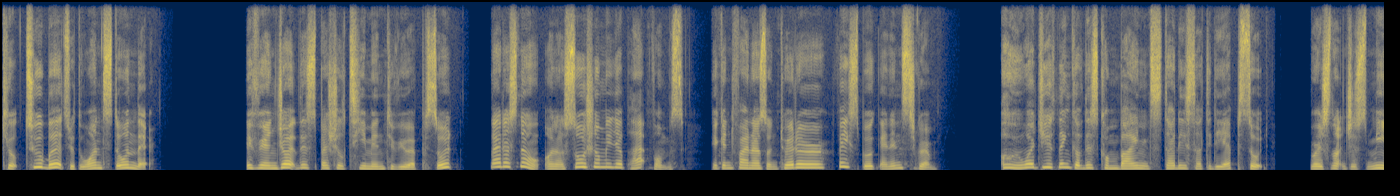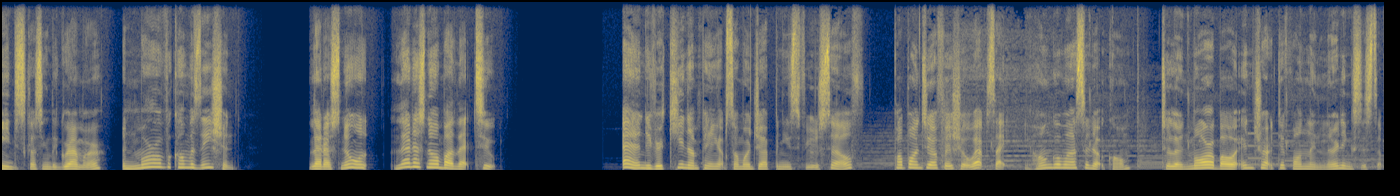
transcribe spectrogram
Killed two birds with one stone there. If you enjoyed this special team interview episode, let us know on our social media platforms. You can find us on Twitter, Facebook, and Instagram. Oh, and what do you think of this combined Study Saturday episode, where it's not just me discussing the grammar and more of a conversation? Let us know. Let us know about that too. And if you're keen on picking up some more Japanese for yourself, pop onto our official website, nihongomaster.com, to learn more about our interactive online learning system.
